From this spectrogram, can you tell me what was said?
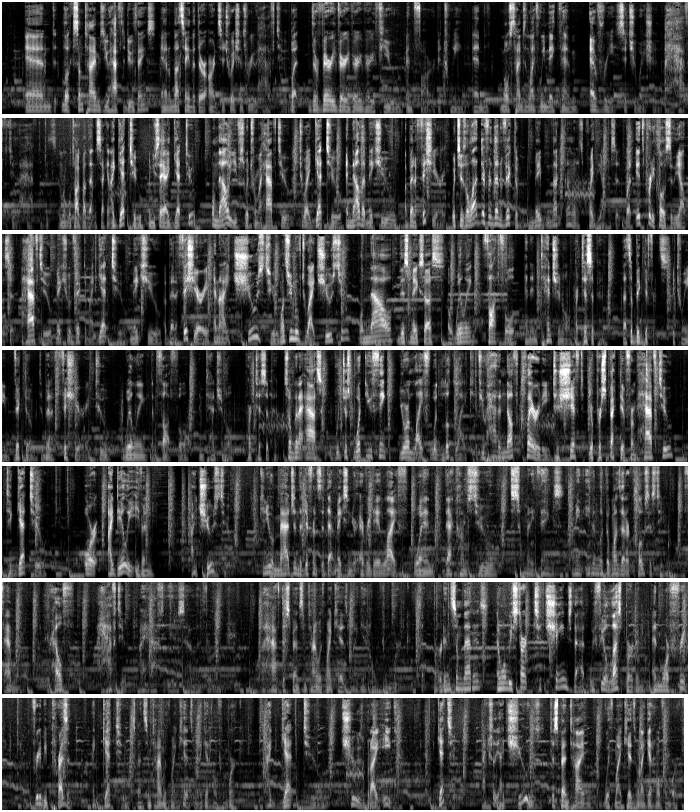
And look, sometimes you have to do things. And I'm not saying that there aren't situations where you have to, but they're very, very, very, very few and far between. And most times in life, we make them every situation. I have to do that. I have to do this. And we'll talk about that in a second. I get to, when you say I get to, well, now you've switched from I have to to I get to. And now that makes you a beneficiary, which is a lot different than a victim. Maybe not, I don't know if it's quite the opposite, but it's pretty close to the opposite. I have to makes you a victim. I get to makes you a beneficiary. And I choose to, once we move to I choose to, well, now this makes us a willing, thoughtful, and intentional participant. That's a big difference between victim to beneficiary to willing and thoughtful, intentional participant. So I'm going to ask just what do you think your life would look like if you had enough clarity to shift your perspective from have to to get to, or ideally, even I choose to? Can you imagine the difference that that makes in your everyday life when that comes to so many things? I mean, even look the ones that are closest to you family, your health. I have to. I have to eat a salad for lunch. I have to spend some time with my kids when I get home from work. How burdensome that is? And when we start to change that, we feel less burdened and more free. Free to be present. I get to spend some time with my kids when I get home from work. I get to choose what I eat. I get to. Actually, I choose to spend time with my kids when I get home from work.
